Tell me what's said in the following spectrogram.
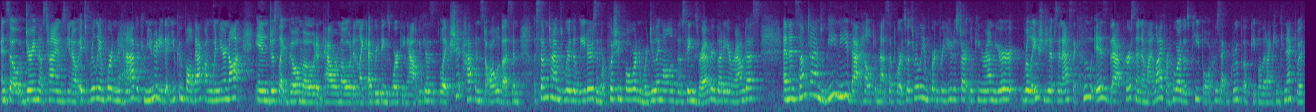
And so during those times, you know, it's really important to have a community that you can fall back on when you're not in just like go mode and power mode and like everything's working out because like shit happens to all of us. And sometimes we're the leaders and we're pushing forward and we're doing all of those things for everybody around us. And then sometimes we need that help and that support. So it's really important for you to start looking around your relationships and ask like, who is that person in my life or who are those people or who's that group of people that I can connect with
